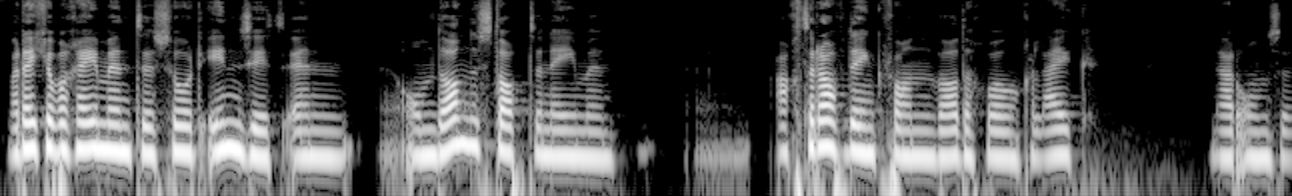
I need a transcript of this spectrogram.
Maar dat je op een gegeven moment een soort in zit. En uh, om dan de stap te nemen. Uh, achteraf denk van we hadden gewoon gelijk naar onze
